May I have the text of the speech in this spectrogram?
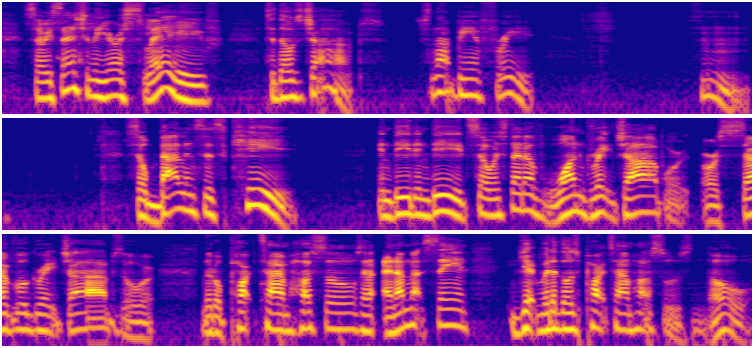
so essentially, you're a slave to those jobs. It's not being free. Hmm. So balance is key. Indeed, indeed. So instead of one great job or, or several great jobs or little part time hustles, and, and I'm not saying get rid of those part time hustles. No,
